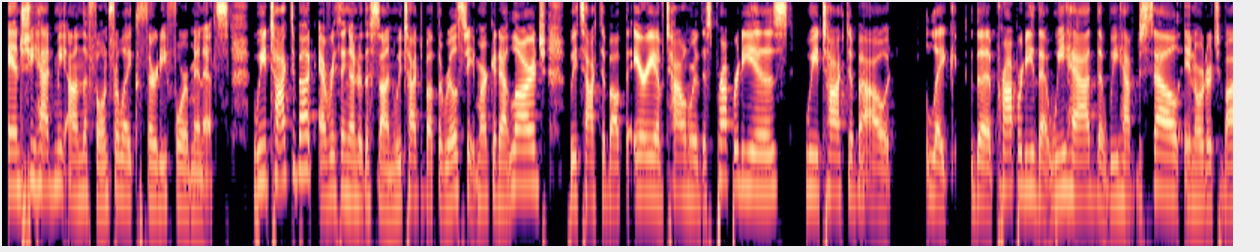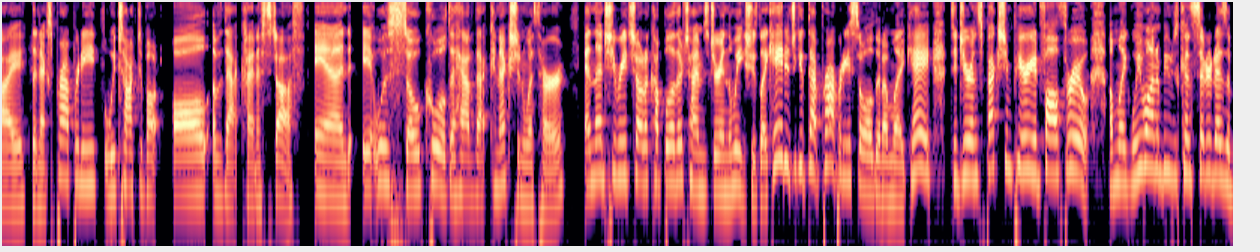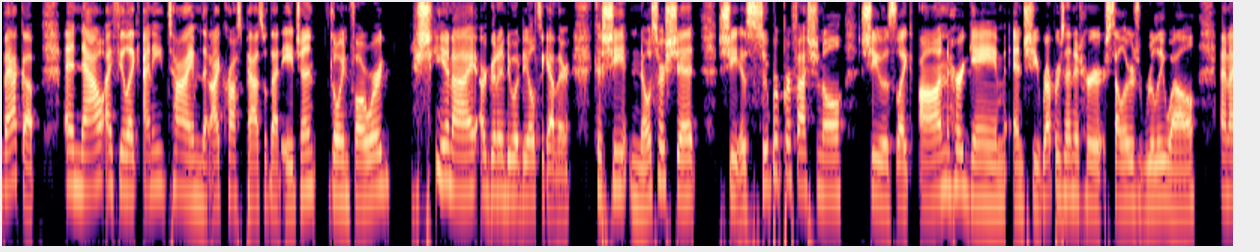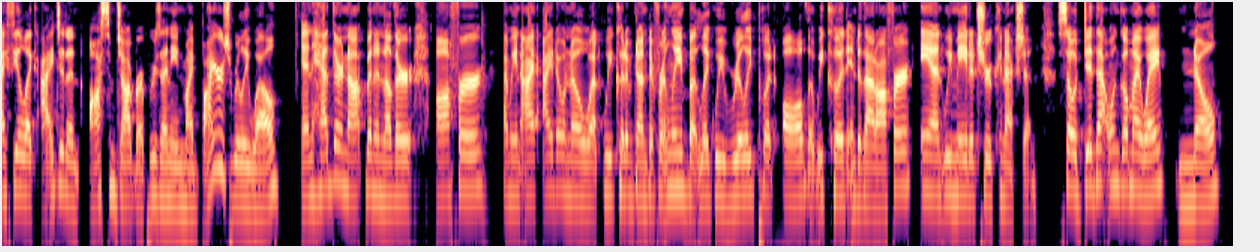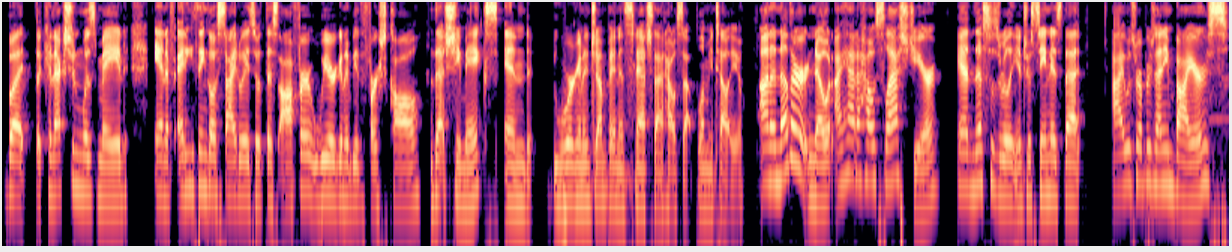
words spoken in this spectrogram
And she had me on the phone for like 34 minutes. We talked about everything under the sun. We talked about the real estate market at large. We talked about the area of town where this property is. We talked about like the property that we had that we have to sell in order to buy the next property. We talked about all of that kind of stuff. And it was so cool to have that connection with her. And then she reached out a couple other times during the week. She's like, Hey, did you get that property sold? And I'm like, Hey, did your inspection period fall through? I'm like, We want to be considered as a backup. And now I feel like any time that I cross paths with that agent going forward, she and I are going to do a deal together because she knows her shit. She is super professional. She was like on her game and she represented her sellers really well. And I feel like I did an awesome job representing my buyers really well. And had there not been another offer, I mean, I, I don't know what we could have done differently, but like we really put all that we could into that offer and we made a true connection. So, did that one go my way? No, but the connection was made. And if anything goes sideways with this offer, we're going to be the first call that she makes. And we're going to jump in and snatch that house up, let me tell you. On another note, I had a house last year, and this was really interesting is that I was representing buyers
